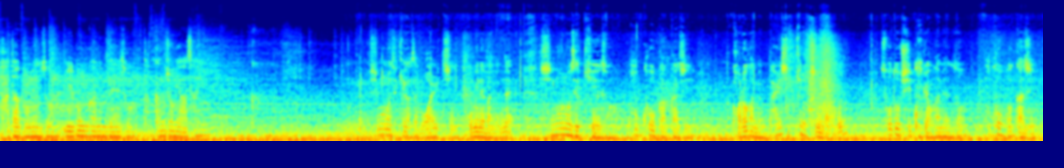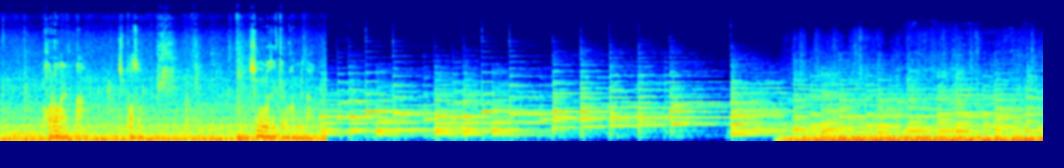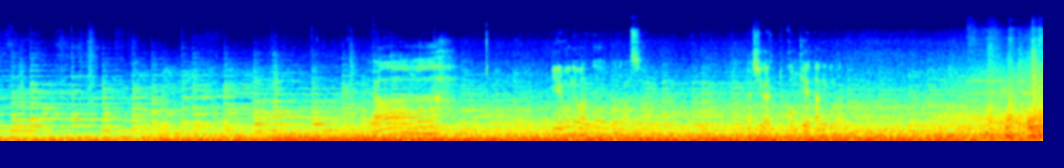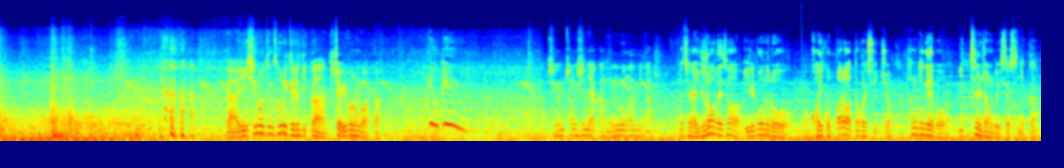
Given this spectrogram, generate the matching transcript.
바다 보면서 일본 가는 배에서 닭강정에 아사히. 시모노세키 가서 뭐 할지 고민해봤는데 시모노세키에서 후쿠오카까지 걸어가면 80km쯤이더라고요. 소도시 구경하면서 후쿠오카까지 걸어갈까 싶어서 시모노세키로 갑니다. 이 신호등 소리 들으니까 진짜 일본 온 것 같다. 뿅뿅 지금 정신이 약간 몽롱합니다. 제가 유럽에서 일본으로 거의 곧바로 왔다고 할 수 있죠. 한국에 뭐 이틀 정도 있었으니까.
